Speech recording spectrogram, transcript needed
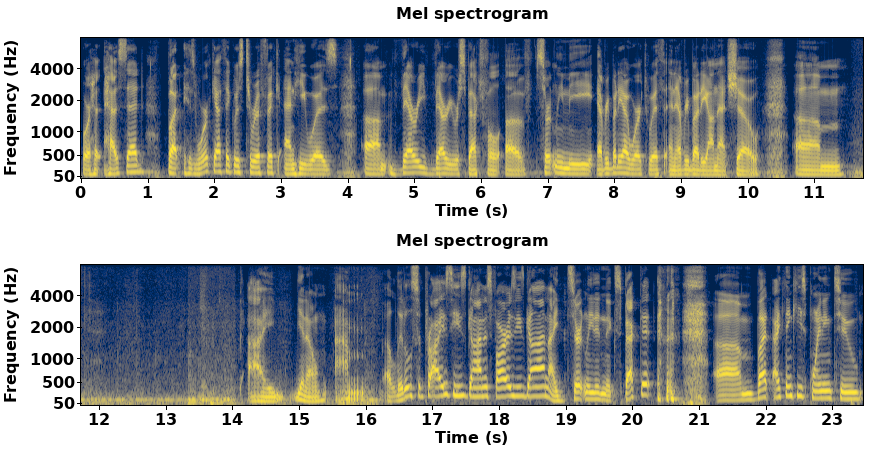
or ha- has said, but his work ethic was terrific, and he was um, very, very respectful of certainly me, everybody I worked with, and everybody on that show. Um, I, you know, I'm a little surprised he's gone as far as he's gone. I certainly didn't expect it. um, but I think he's pointing to,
